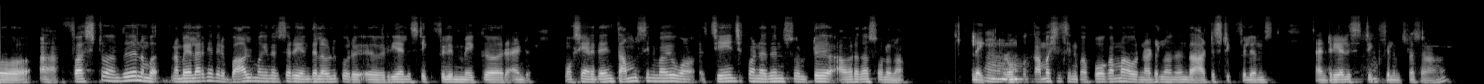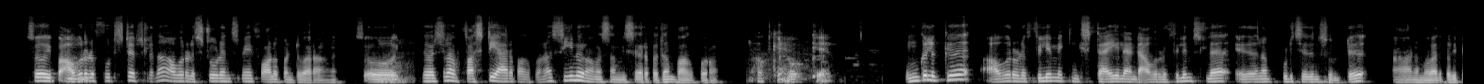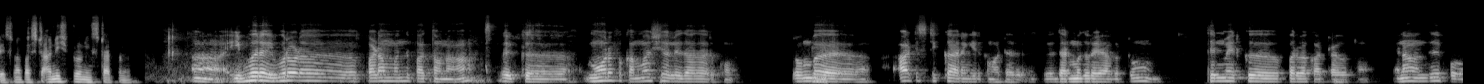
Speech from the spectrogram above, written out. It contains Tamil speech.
first வந்து நம்ம நம்ம எல்லாருக்கும் தெரியும் பாலு மகேந்திர சார் எந்த லெவலுக்கு ஒரு realistic film maker and mostly எனக்கு தெரிஞ்சு தமிழ் சினிமாவே சேஞ்ச் பண்ணதுன்னு சொல்லிட்டு அவரை தான் சொல்லலாம். லைக். ரொம்ப கமர்ஷியல் சினிமா போகாம அவர் நடுவில் வந்து இந்த ஆர்டிஸ்டிக் ஃபிலிம்ஸ் அண்ட் ரியலிஸ்டிக் ஃபிலிம்ஸ்லாம் சொன்னாங்க. ஸோ இப்போ. அவரோட ஃபுட் ஸ்டெப்ஸ்ல தான் அவரோட ஸ்டூடெண்ட்ஸ்மே ஃபாலோ பண்ணிட்டு வராங்க. ஸோ. இந்த வருஷம் ஃபர்ஸ்ட் யாரை பார்க்க போறோம்னா சீனு ராமசாமி சார் பத்தி தான் பார்க்க போறோம். ஓகே. ஓகே. உங்களுக்கு அவரோட ஃபிலிம் மேக்கிங் ஸ்டைல் அண்ட் அவரோட ஃபிலிம்ஸ்ல எதெல்லாம் பிடிச்சதுன்னு சொல்லிட்டு ஆஹ் நம்ம அதை பத்தி பேசலாம். ஃபர்ஸ்ட் அனிஷ் ப்ரோ நீங்க ஸ்டார்ட் பண்ணுங்க. இவர் இவரோட படம் வந்து பார்த்தோம்னா லைக் மோர் ஆஃப் கமர்ஷியல் இதாக தான் இருக்கும். ரொம்ப ஆர்டிஸ்டிக்காக இறங்கியிருக்க மாட்டாரு. தர்மதுரை ஆகட்டும் தென்மேற்கு பருவக்காற்றாகட்டும். ஏன்னா வந்து இப்போ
